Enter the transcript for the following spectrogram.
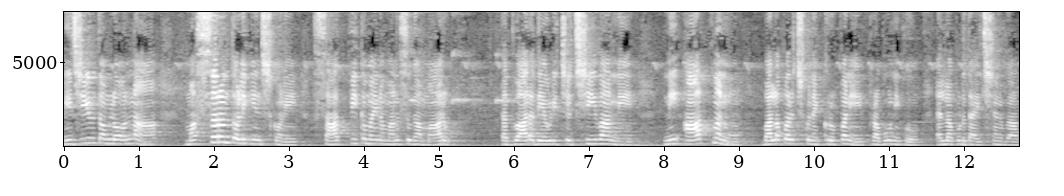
నీ జీవితంలో ఉన్న మత్సరం తొలగించుకొని సాత్వికమైన మనసుగా మారు. తద్వారా దేవుడిచ్చే జీవాన్ని నీ ఆత్మను బలపరుచుకునే కృపని ప్రభు నీకు ఎల్లప్పుడూ దయచేనుగా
